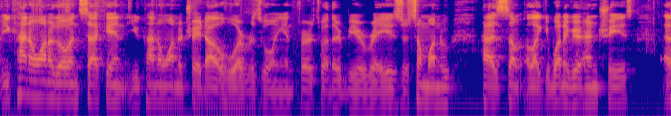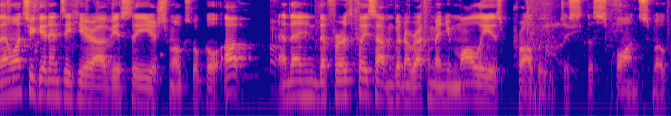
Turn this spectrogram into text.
You kind of want to go in second. You kind of want to trade out whoever's going in first, whether it be a Raze or someone who has some like one of your entries. And then once you get into here, obviously your smokes will go up. And then the first place I'm going to recommend you molly is probably just the spawn smoke.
